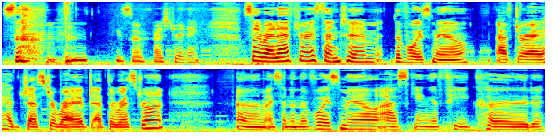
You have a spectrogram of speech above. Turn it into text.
So he's so frustrating. So right after I sent him the voicemail after I had just arrived at the restaurant, um, I sent him the voicemail asking if he could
